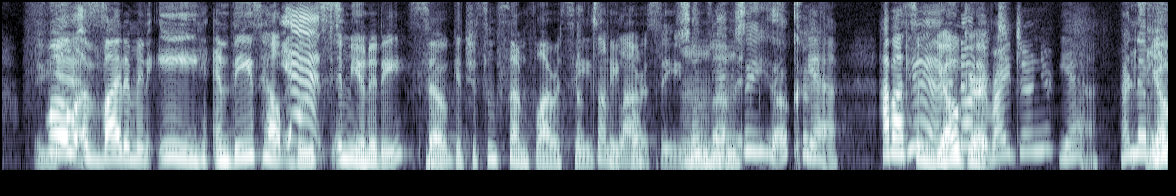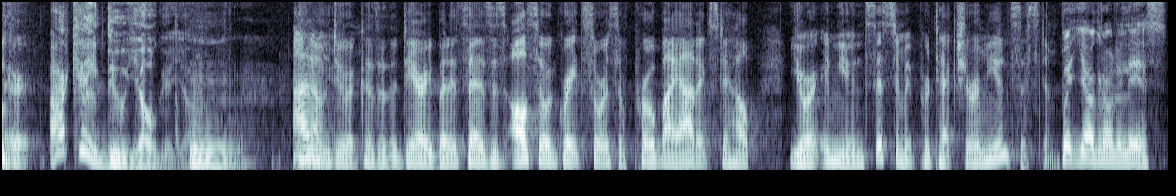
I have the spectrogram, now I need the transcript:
Full Yes. of vitamin E, and these help Yes. boost immunity. So get you some sunflower seeds, Sunflower people. seeds. Mm-hmm. Sunflower seeds. Okay. Yeah. How about Yeah, some didn't know that, yogurt? right, Junior? Yeah. I never. Yogurt. I can't do yogurt, y'all. Mm. I don't do it because of the dairy, but it says it's also a great source of probiotics to help your immune system. It protects your immune system. Put yogurt on the list.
